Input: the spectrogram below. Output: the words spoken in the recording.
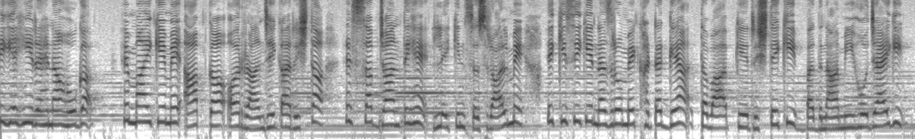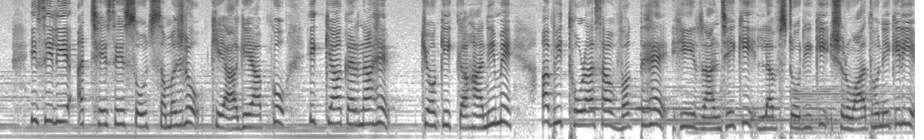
यहीं रहना होगा। मायके में आपका और रांझे का रिश्ता सब जानते हैं, लेकिन ससुराल में किसी के नज़रों में खटक गया, तब आपके रिश्ते की बदनामी हो जाएगी। इसीलिए अच्छे से सोच समझ लो कि आगे आपको क्या करना है, क्योंकि कहानी में अभी थोड़ा सा वक्त है ही रांझे की लव स्टोरी की शुरुआत होने के लिए।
